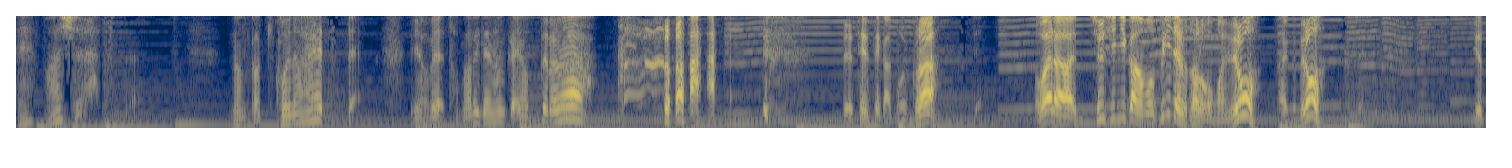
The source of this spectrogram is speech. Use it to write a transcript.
え、マジで？つって。なんか聞こえないっつって。やべえ、隣でなんかやってる で、先生が、これ、こらつって。お前ら、中心時間はもう過ぎてるだろ、お前寝ろ早く寝ろつって。言っ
